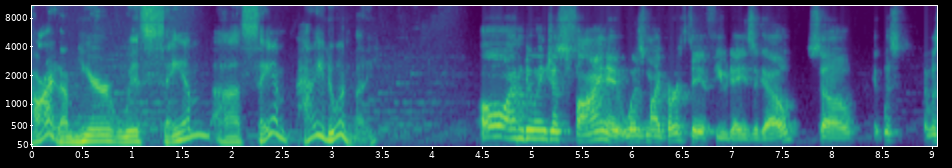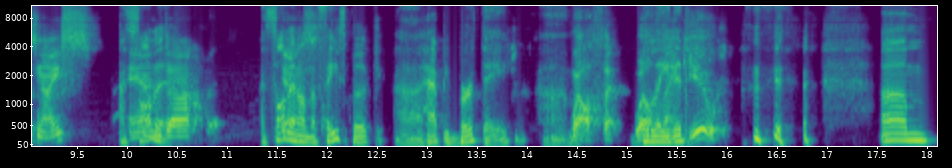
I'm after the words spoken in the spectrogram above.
All right, I'm here with Sam. Uh, Sam, how are you doing, buddy? Oh, I'm doing just fine. It was my birthday a few days ago, so it was it was nice. I saw and that. uh, I saw that on the. Facebook. Uh, happy birthday. Um, well, th- well, Belated. thank you. um,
